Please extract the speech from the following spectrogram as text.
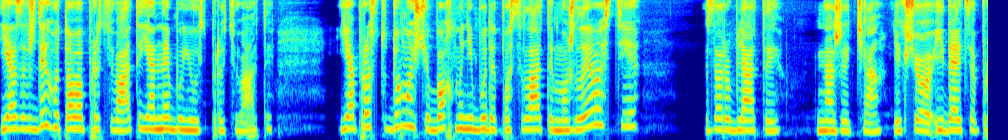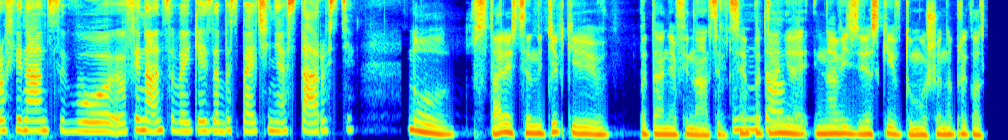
Я завжди готова працювати, я не боюсь працювати. Я просто думаю, що Бог мені буде посилати можливості заробляти на життя, якщо йдеться про фінансову, фінансове якесь забезпечення старості. Ну, старість це не тільки питання фінансів, це питання і навіть зв'язків. Тому що, наприклад,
